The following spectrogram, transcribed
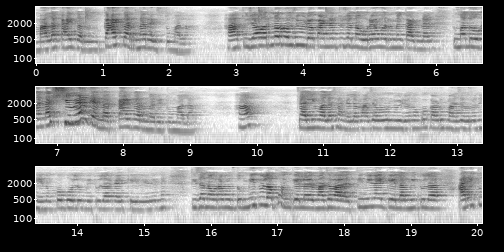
मला काय करून काय करणार आहेस तू मला? हा तुझ्यावरनं रोज व्हिडिओ काढणार तुझ्या नवऱ्यावरनं काढणार तुम्हा दोघांना शिव्या देणार. काय करणार आहे तुम्हाला? हा? चालली मला सांगायला माझ्यावरून व्हिडिओ नको काढू माझ्यावरून हे नको बोलू मी तुला काय केलेले नाही. तिचा नवरा म्हणतो मी तुला फोन केलोय माझा तिने नाही केला मी तुला अरे तू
